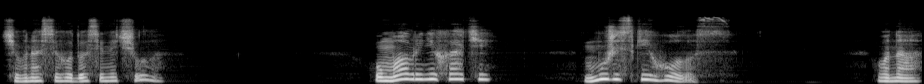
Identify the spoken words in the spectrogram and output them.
Чи вона цього досі не чула? У Мавриній хаті мужеський голос. Вона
